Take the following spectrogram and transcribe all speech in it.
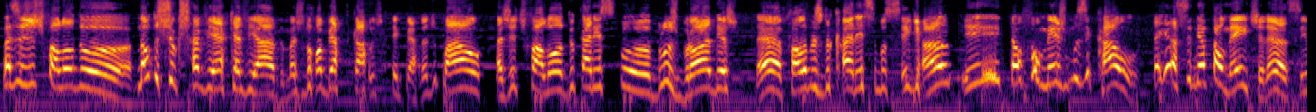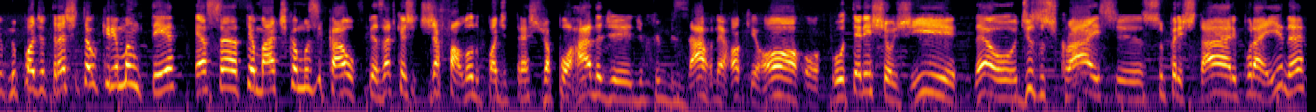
mas a gente falou do. Não do Chico Xavier, que é viado, mas do Roberto Carlos, que tem perna de pau. A gente falou do caríssimo Blues Brothers, né? Falamos do caríssimo Sing Han. E então foi um mês musical. Até acidentalmente, né? Assim, no podcast, então eu queria manter essa temática musical. Apesar de que a gente já falou do podcast uma porrada de, de filme bizarro, né? Rock Horror, o G, né? O Jesus Christ, Superstar e por aí, né? ね。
